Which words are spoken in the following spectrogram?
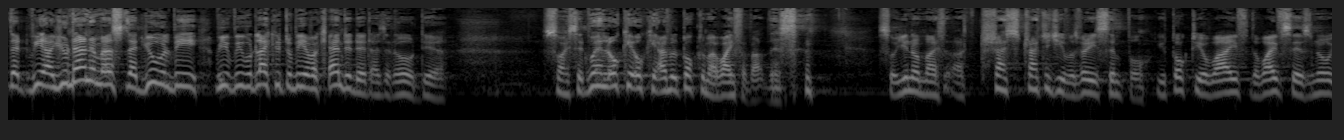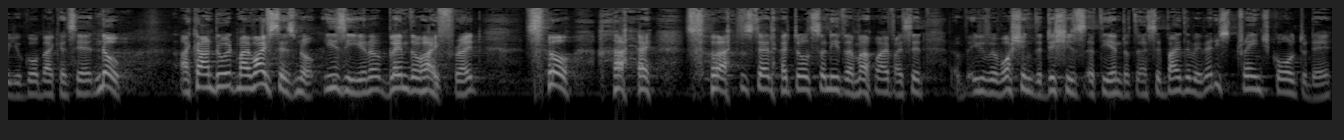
that we are unanimous that you will be, we, we would like you to be our candidate. I said, oh, dear. So I said, well, okay, okay, I will talk to my wife about this. so, you know, my uh, strategy was very simple. You talk to your wife, the wife says no, you go back and say, no. I can't do it. My wife says no. Easy, you know, blame the wife, right? So I, so I, I told Sunita, my wife, I said, we were washing the dishes at the end of the, I said, by the way, very strange call today.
